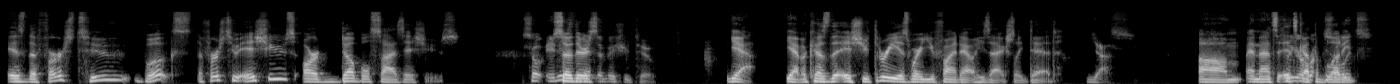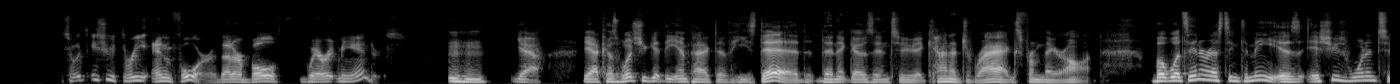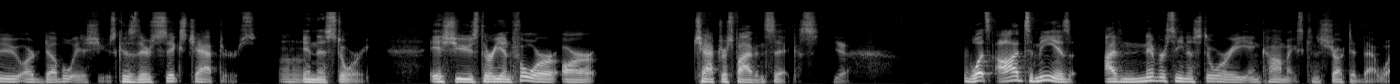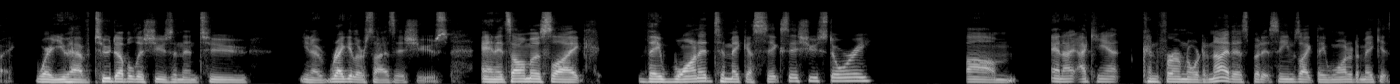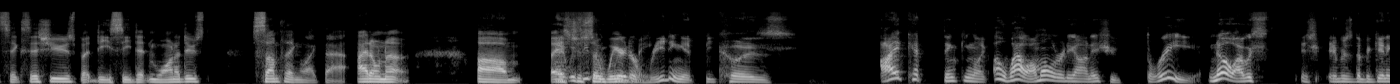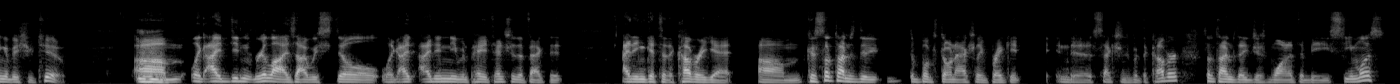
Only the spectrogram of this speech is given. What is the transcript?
is the first two books, the first two issues are double size issues. So it so there's the of issue two. Yeah, yeah, because the issue three is where you find out he's actually dead. Yes. Um, and that's so it's got the bloody. So it's, so it's, issue three and four that are both where it meanders. Mm-hmm. Yeah, yeah. Because once you get the impact of he's dead, then it goes into it kind of drags from there on. But what's interesting to me is issues one and two are double issues because there's six chapters mm-hmm. in this story. Issues three and four are chapters five and six. Yeah what's odd to me is I've never seen a story in comics constructed that way, where you have two double issues and then two, you know, regular size issues. And it's almost like they wanted to make a six issue story. Um, and I, I can't confirm nor deny this, but it seems like they wanted to make it six issues, but DC didn't want to do something like that. I don't know. Um, it's it just so weird reading it because I kept thinking like, oh wow, I'm already on issue three. No, I was. It was the beginning of issue 2 mm-hmm. Um, like I didn't realize I was still like I I didn't even pay attention to the fact that I didn't get to the cover yet. Um, because sometimes the the books don't actually break it into sections with the cover. Sometimes they just want it to be seamless.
